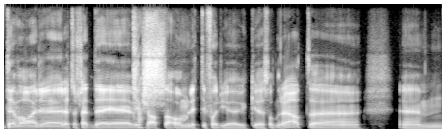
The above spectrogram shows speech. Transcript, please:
Det var eh, rett og slett det vi prata om litt i forrige uke, Sondre. At eh, ehm,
